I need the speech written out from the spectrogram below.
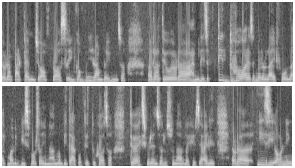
एउटा part time job plus income पनि राम्रै हुन्छ। र त्यो एउटा हामीले जति दुःख गरेछ मेरो लाइफ होल लाइफ मैले बिस वर्ष हिमालमा बिताएको त्यो दुःख छ त्यो एक्सपिरियन्सहरू सुनाउँदाखेरि चाहिँ अहिले एउटा इजी अर्निङ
